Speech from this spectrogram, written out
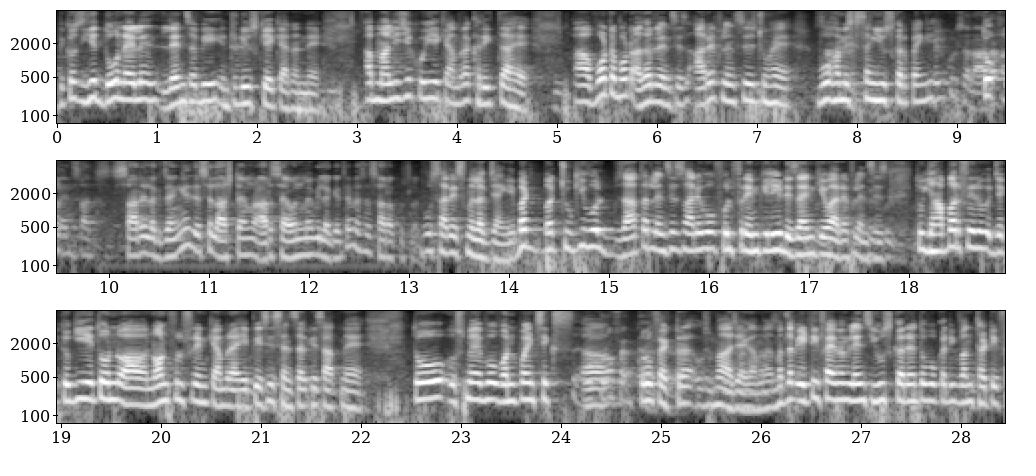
बिकॉज़ ये दो नए लेंस अभी इंट्रोड्यूस किए कैनन ने। अब मान लीजिए कोई ये कैमरा खरीदता है what about other lenses R F lenses जो हैं वो हम इसके संग यूज़ कर पाएँगे? बिल्कुल सर तो सारे लग जाएँगे जैसे लास्ट टाइम आर सेवन में भी लगे थे वैसे सारा कुछ लग वो सारे इसमें लग जाएँगे। बट बट चूँकि वो ज़्यादातर लेंसेज सारे वो फुल फ्रेम के लिए डिज़ाइन किए आर एफ़ लेंसेज तो यहाँ पर फिर क्योंकि ये तो नॉन फुल फ्रेम कैमरा है ए सेंसर के साथ में है। तो उसमें वो 1.6 पॉइंट सिक्स क्रो फैक्टर उसमें आ जाएगा। मतलब 85 फाइव एम लेंस यूज़ कर रहे हैं तो वो करीब 135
